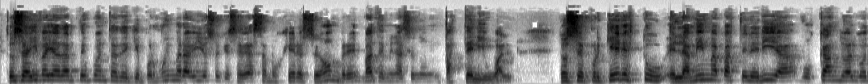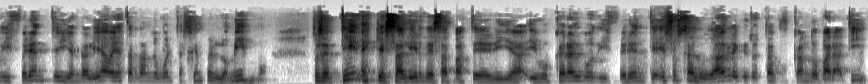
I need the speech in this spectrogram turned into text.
Entonces ahí vaya a darte cuenta de que por muy maravilloso que se vea esa mujer o ese hombre, va a terminar siendo un pastel igual. Entonces, ¿por qué eres tú en la misma pastelería buscando algo diferente y en realidad vaya a estar dando vueltas siempre en lo mismo? Entonces, tienes que salir de esa pastelería y buscar algo diferente, eso saludable que tú estás buscando para ti.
